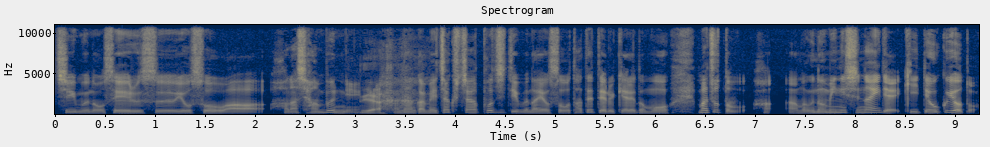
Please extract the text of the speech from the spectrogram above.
チームのセールス予想は話半分に Yeah. なんかめちゃくちゃポジティブな予想を立ててるけれどもまあちょっとはあの鵜呑みにしないで聞いておくよと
